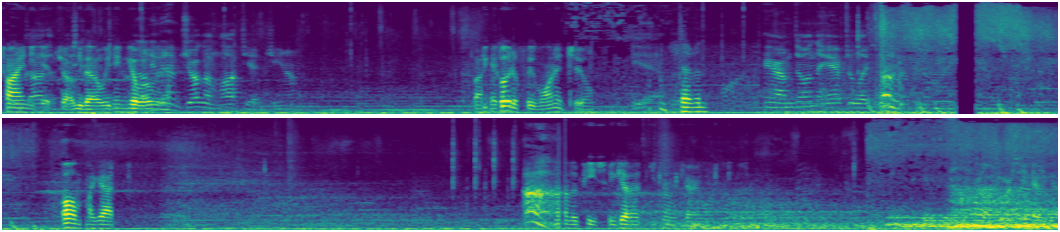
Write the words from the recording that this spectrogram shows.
trying to get either. Jug though. We didn't go We go don't over even have Jug unlocked yet, Gino. We it. could if we wanted to. Yeah. Seven. Here, I'm doing the afterlife. Oh my god. Another piece. We gotta. You can only carry one. Of course, you gotta go.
